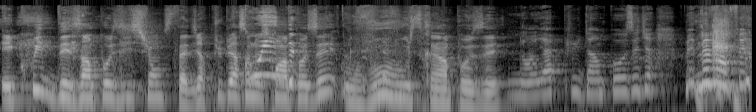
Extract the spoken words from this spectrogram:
Et quid des impositions? C'est-à-dire plus personne ne sera imposé ou vous, vous serez imposé? Non, il n'y a plus d'impôts. C'est-à-dire, mais même en fait,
